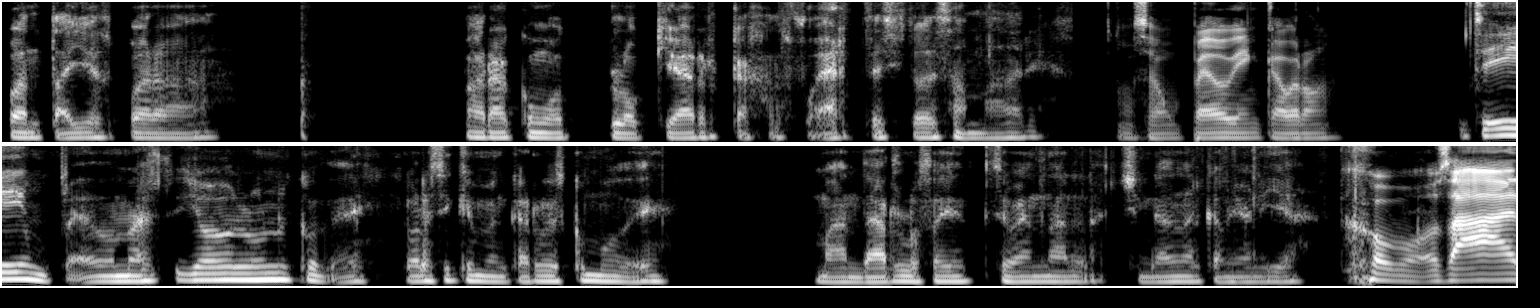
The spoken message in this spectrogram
pantallas para, para como bloquear cajas fuertes y toda esa madre. O sea, un pedo bien cabrón. Sí, un pedo más. Yo lo único de, ahora sí que me encargo es como de mandarlos ahí, que se vayan a la chingada en el camión y ya. ¿Cómo? O sea,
